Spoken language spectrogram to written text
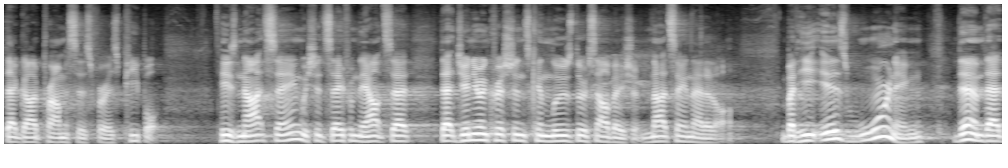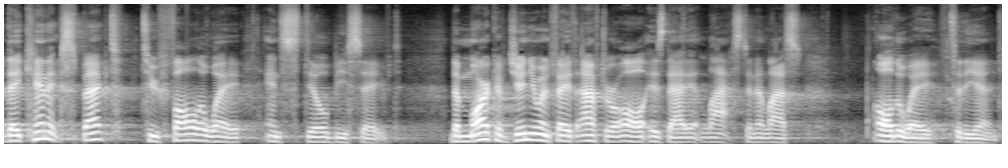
that God promises for his people. He's not saying, we should say from the outset, that genuine Christians can lose their salvation. Not saying that at all. But he is warning them that they can expect to fall away and still be saved. The mark of genuine faith, after all, is that it lasts, and it lasts all the way to the end.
